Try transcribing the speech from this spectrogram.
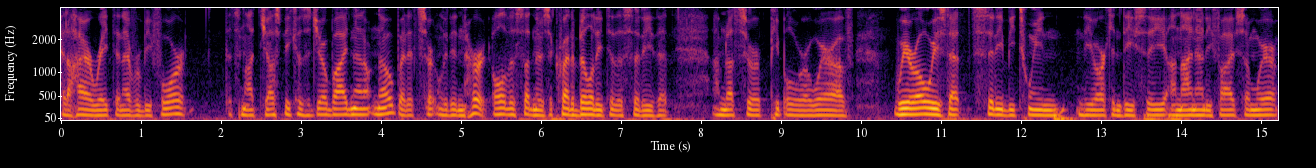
at a higher rate than ever before. That's not just because of Joe Biden, I don't know, but it certainly didn't hurt. All of a sudden, there's a credibility to the city that I'm not sure people were aware of. We were always that city between New York and D.C. on 995 somewhere,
